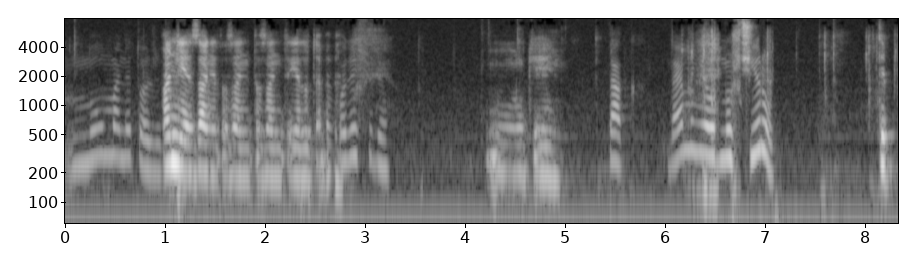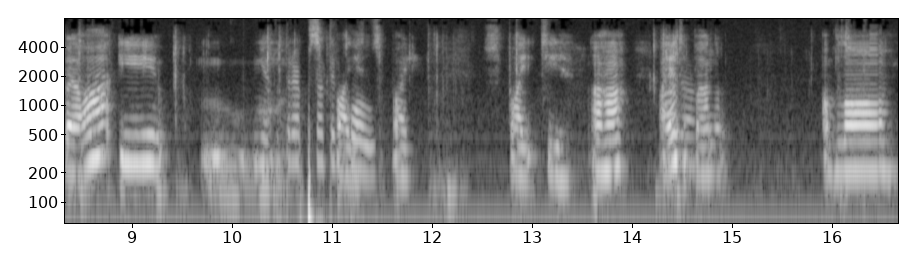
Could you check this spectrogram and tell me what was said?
Ну, в мене теж. А ні, зайнята, зайнята, зайнята, я до тебе. Ходи сюди. М, Окей. Так, дай мені одну шкіру. ТПА і. м, Ні, тут треба писати спай, кол. Спай. Спай ті. Ага. А я Ага. ТПА. на- Облом.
